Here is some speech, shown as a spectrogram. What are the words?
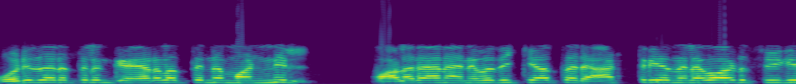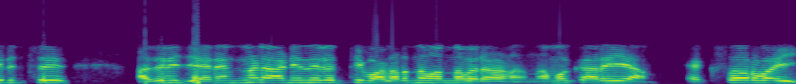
ഒരു തരത്തിലും കേരളത്തിന്റെ മണ്ണിൽ വളരാൻ അനുവദിക്കാത്ത രാഷ്ട്രീയ നിലപാട് സ്വീകരിച്ച് അതിന് ജനങ്ങളെ അണിനിരത്തി വളർന്നു വന്നവരാണ്. നമുക്കറിയാം. എക്സ് ഓർ വൈ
